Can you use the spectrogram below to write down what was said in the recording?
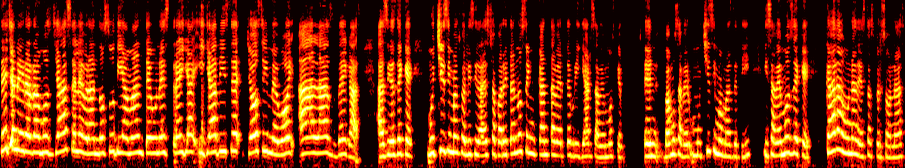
De Janeira Ramos ya celebrando su diamante, una estrella y ya dice, yo sí me voy a Las Vegas. Así es de que muchísimas felicidades, Chaparrita. Nos encanta verte brillar. Sabemos que vamos a ver muchísimo más de ti y sabemos de que cada una de estas personas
